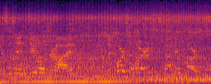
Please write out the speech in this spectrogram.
This is in dual drive. The course it works, it's got new parts.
